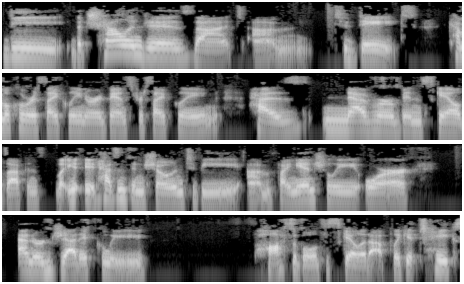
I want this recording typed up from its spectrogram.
The, the challenge is that, um, to date, chemical recycling or advanced recycling has never been scaled up and like it, it hasn't been shown to be um, financially or energetically possible to scale it up. Like it takes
